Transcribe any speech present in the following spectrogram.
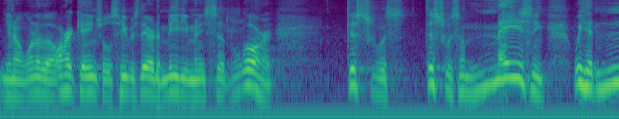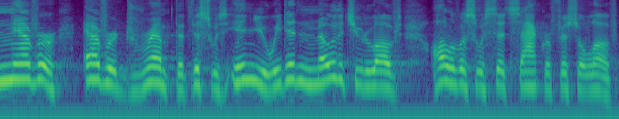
you know, one of the archangels, he was there to meet him, and he said, Lord, this was this was amazing. We had never, ever dreamt that this was in you. We didn't know that you loved all of us with such sacrificial love.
